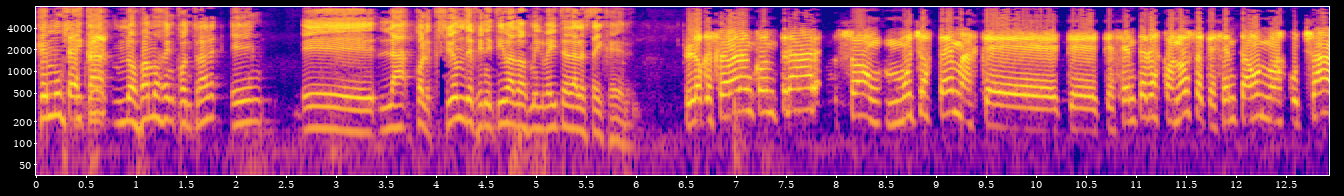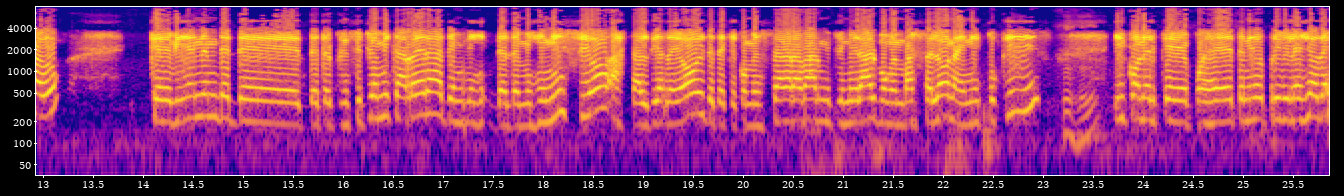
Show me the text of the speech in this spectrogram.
¿qué música nos vamos a encontrar en eh, la colección definitiva 2020 de Alexei Ger? Lo que se van a encontrar son muchos temas que, que, que gente desconoce, que gente aún no ha escuchado, que vienen desde, desde el principio de mi carrera, de mi- desde mis inicios hasta el día de hoy, desde que comencé a grabar mi primer álbum en Barcelona, I Need to Kiss, y con el que pues he tenido el privilegio de,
